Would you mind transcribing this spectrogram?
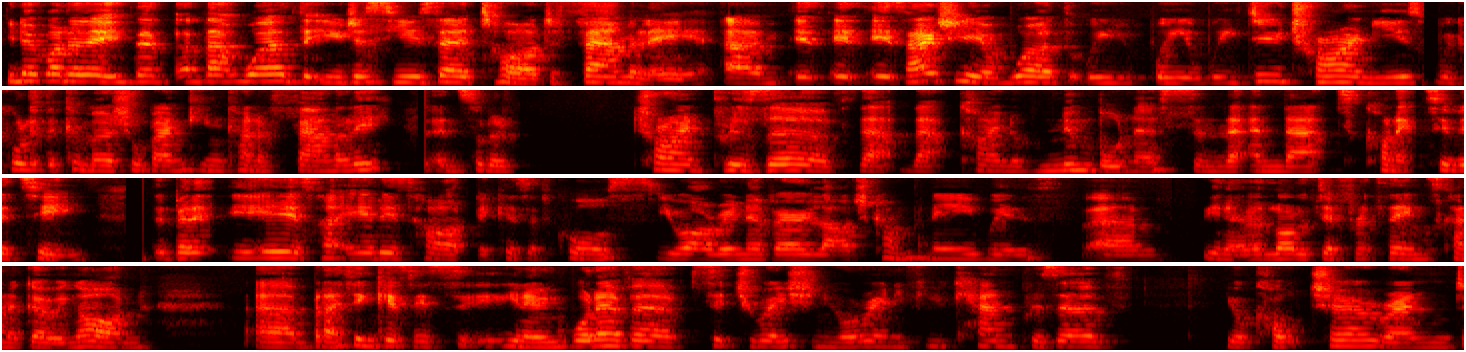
You know, one of the, the, that word that you just used there, Todd, family. Um, it, it, it's actually a word that we we we do try and use. We call it the commercial banking kind of family, and sort of try and preserve that that kind of nimbleness and that and that connectivity. But it, is it is hard because, of course, you are in a very large company with um, you know a lot of different things kind of going on. Um, but I think it's it's you know in whatever situation you're in, if you can preserve your culture and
